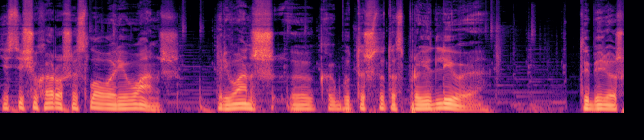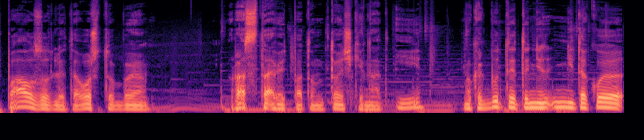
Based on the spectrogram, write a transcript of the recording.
Есть еще хорошее слово реванш. Реванш э, как будто что-то справедливое. Ты берешь паузу для того, чтобы расставить потом точки над «и», но как будто это не, не такое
